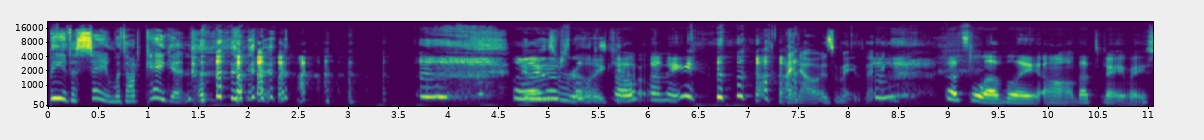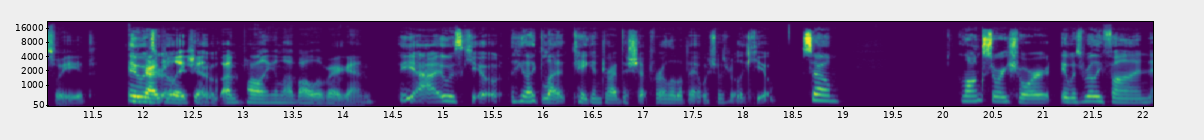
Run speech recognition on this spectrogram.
be the same without Kagan. oh It was gosh, really so cute. funny. I know it was amazing. That's lovely. Oh, that's very, very sweet. It was really Congratulations cute. on falling in love all over again. Yeah, it was cute. He like let Kagan drive the ship for a little bit, which was really cute. So, long story short, it was really fun,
